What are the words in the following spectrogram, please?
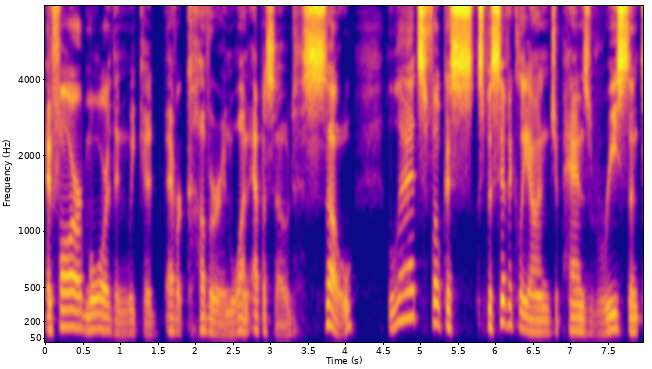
and far more than we could ever cover in one episode. So, let's focus specifically on Japan's recent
